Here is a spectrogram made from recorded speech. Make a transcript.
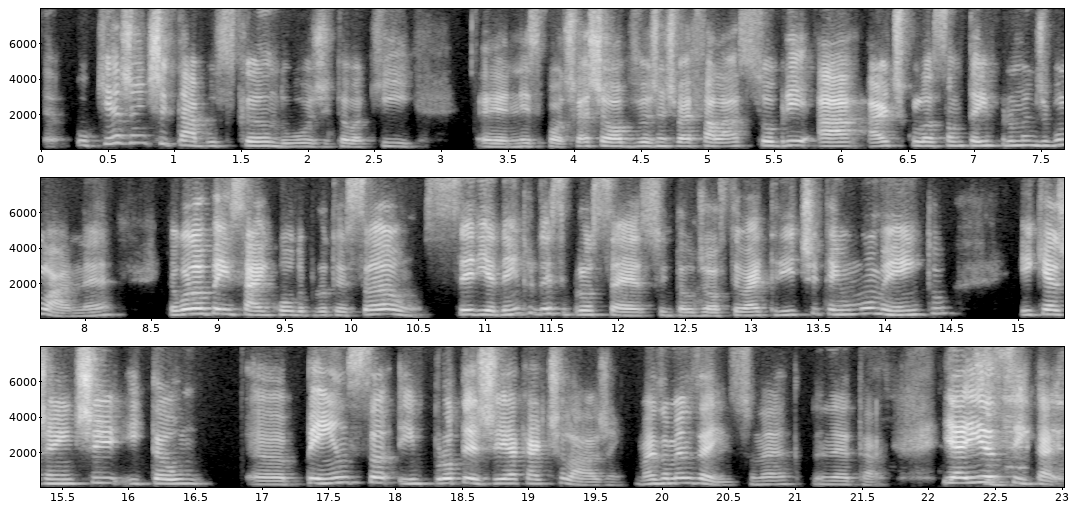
é o que a gente está buscando hoje, então, aqui é, nesse podcast, é óbvio, a gente vai falar sobre a articulação temporomandibular, né? Então, quando eu pensar em condoproteção, seria dentro desse processo, então, de osteoartrite, tem um momento e que a gente, então, uh, pensa em proteger a cartilagem. Mais ou menos é isso, né, né Thay? E aí, assim, Thay,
